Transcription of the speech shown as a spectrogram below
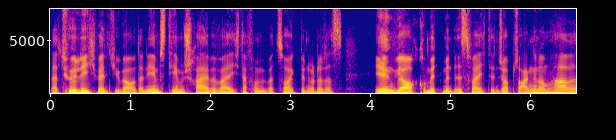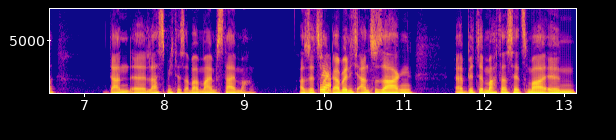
Natürlich, wenn ich über Unternehmensthemen schreibe, weil ich davon überzeugt bin oder das irgendwie auch Commitment ist, weil ich den Job so angenommen habe, dann äh, lass mich das aber in meinem Style machen. Also jetzt fängt ja. aber nicht an zu sagen, äh, bitte mach das jetzt mal in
